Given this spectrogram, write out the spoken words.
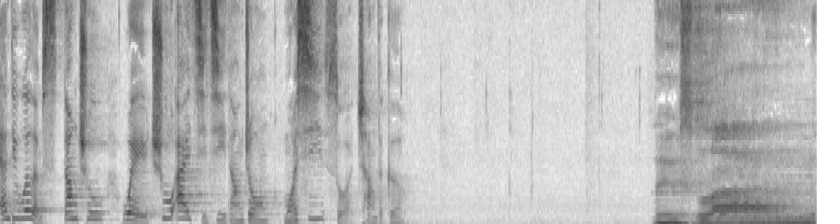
Andy Williams 当初为出埃及记当中摩西所唱的歌。This land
